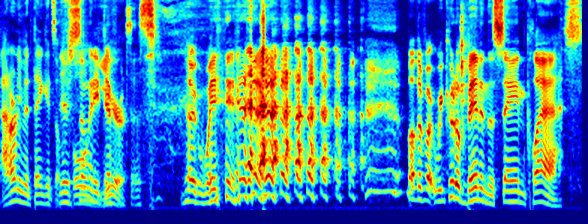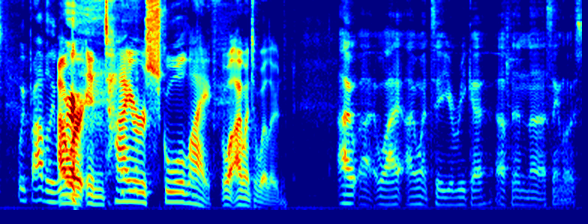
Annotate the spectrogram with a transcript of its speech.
I don't even think it's a full year. There's full so many year. differences. Like when Motherfucker, we could have been in the same class We probably were. our entire school life. Well, I went to Willard. I, I well, I, I went to Eureka up in uh, St. Louis.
